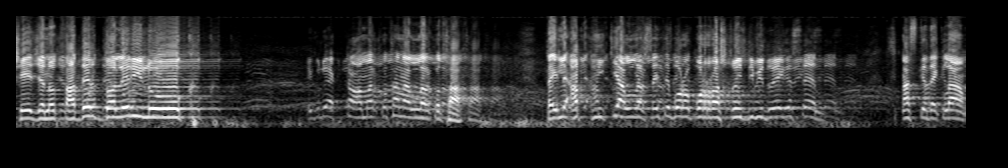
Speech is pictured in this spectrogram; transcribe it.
সে যেন তাদের দলেরই লোক। এগুলো একটা আমার কথা না আল্লাহর কথা? তাইলে আপনি কি আল্লাহর চাইতে বড় পররাষ্ট্রনীতিবিদ হয়ে গেছেন? আজকে দেখলাম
